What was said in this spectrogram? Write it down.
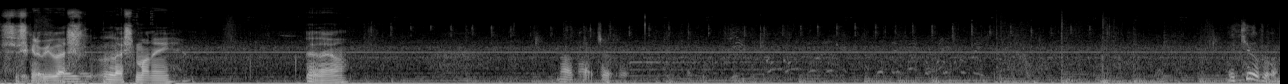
It's just gonna be less less money. There they are. I'll catch up. They killed one.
